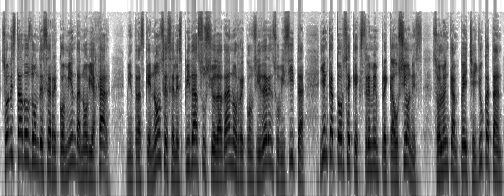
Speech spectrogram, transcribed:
son estados donde se recomienda no viajar, mientras que en 11 se les pida a sus ciudadanos reconsideren su visita y en 14 que extremen precauciones. Solo en Campeche y Yucatán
